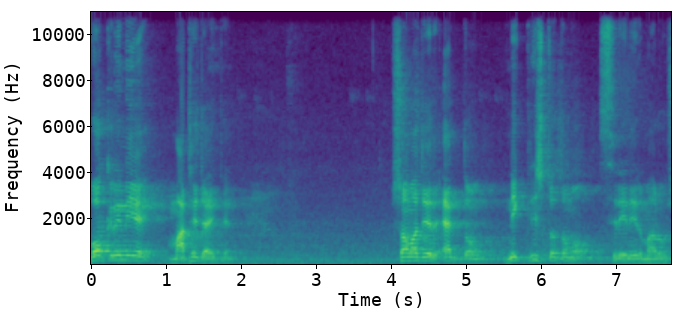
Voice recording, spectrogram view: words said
বকরি নিয়ে মাঠে যাইতেন। সমাজের একদম নিকৃষ্টতম শ্রেণির মানুষ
